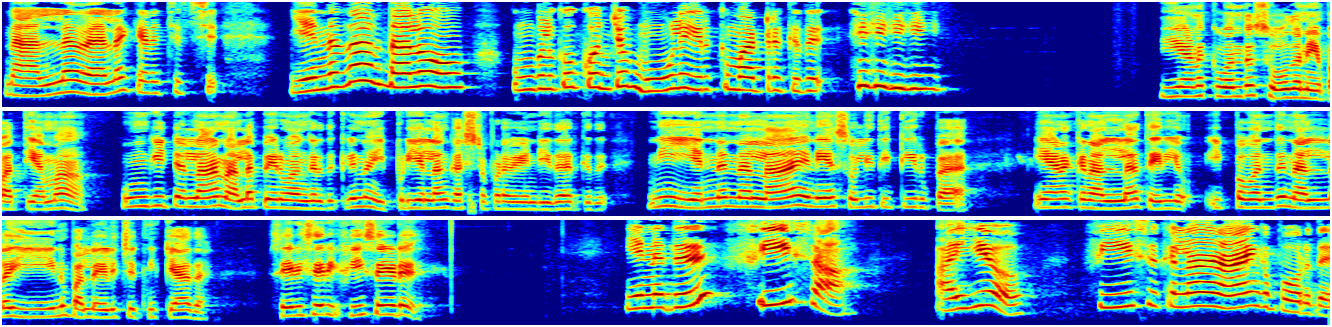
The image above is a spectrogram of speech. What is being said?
நல்ல வேலை கிடைச்சிருச்சு. என்னதான் இருந்தாலும் உங்களுக்கும் கொஞ்சம் மூளை இருக்க மாட்டிருக்குது. எனக்கு வந்த சோதனையை பார்த்தியாம்மா? உங்ககிட்டலாம் நல்ல பேர் வாங்குறதுக்கு நான் இப்படியெல்லாம் கஷ்டப்பட வேண்டியதாக இருக்குது. நீ என்னென்னலாம் என்னைய சொல்லி திட்டியிருப்ப எனக்கு நல்லா தெரியும். இப்போ வந்து நல்லா ஈன்னு பல்ல இழிச்சிட்டு நிற்காத சரி சரி ஃபீஸ் எடு. என்னது? ஃபீஸா ஐயோ ஃபீஸுக்கெல்லாம் நான் எங்கே போகிறது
